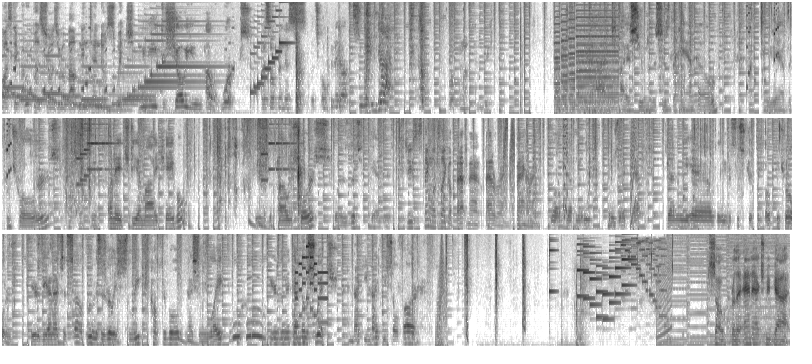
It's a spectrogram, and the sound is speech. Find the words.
Busted Koopas shows you about Nintendo Switch. We need to show you how it works. Let's open this. Let's open it up and see what we got. Open up the I assume this is the handheld. We have the controllers, an HDMI cable. Here's the power source. What is this gadget? Jeez, this thing looks like a Batman, a Batarang, a Bangarang. Well, definitely goes like that. Then we have, I believe it's the strip both controllers. Here's the NX itself. Ooh, this is really sleek, comfortable, nice and light. Woohoo! Here's the Nintendo Switch. Nike Nike so far. So for the NX, we've got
